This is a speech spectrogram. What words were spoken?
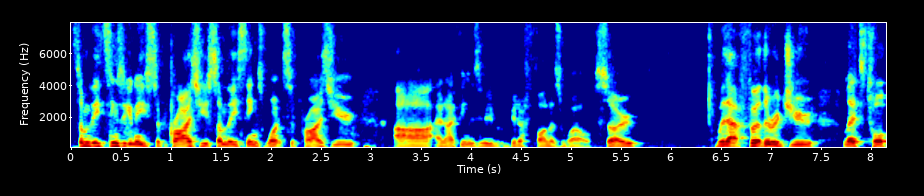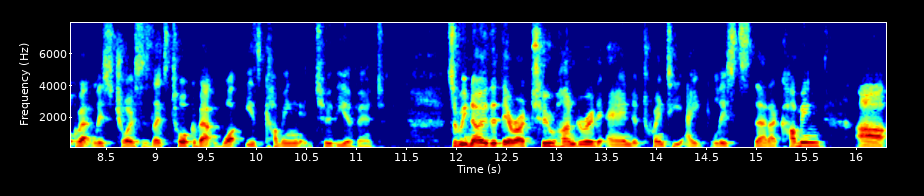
some of these things are going to surprise you. Some of these things won't surprise you. Uh, and I think this is a bit of fun as well. So, without further ado, let's talk about list choices. Let's talk about what is coming to the event. So, we know that there are 228 lists that are coming. Uh,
